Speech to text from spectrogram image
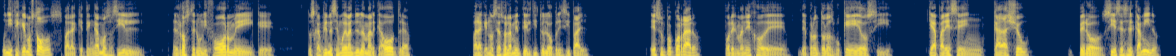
Unifiquemos todos para que tengamos así el, el roster uniforme y que los campeones se muevan de una marca a otra. Para que no sea solamente el título principal. Es un poco raro por el manejo de, de pronto los buqueos y que aparece en cada show pero si ese es el camino.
